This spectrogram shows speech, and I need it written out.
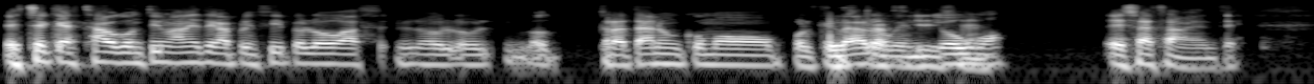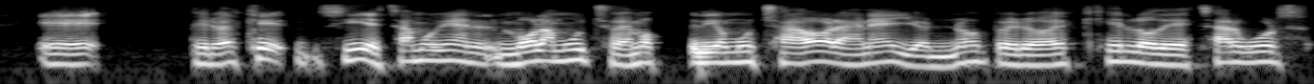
este que ha estado continuamente, que al principio lo, lo- lo- lo trataron como, porque claro, vendió humo. Exactamente. Eh, pero es que sí, está muy bien, mola mucho, hemos pedido muchas horas en ellos, ¿no? Pero es que lo de Star Wars,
